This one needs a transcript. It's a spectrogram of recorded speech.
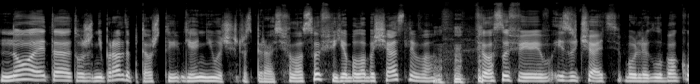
Но это тоже неправда, потому что я не очень разбираюсь в философии. Я была бы счастлива философию изучать более глубоко,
